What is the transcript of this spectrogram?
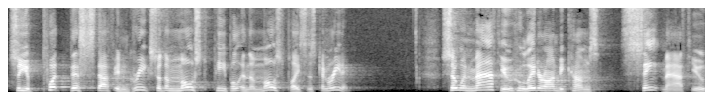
So you put this stuff in Greek so the most people in the most places can read it. So when Matthew, who later on becomes Saint Matthew,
